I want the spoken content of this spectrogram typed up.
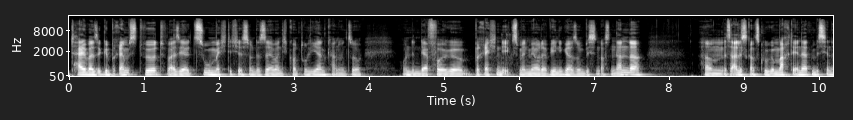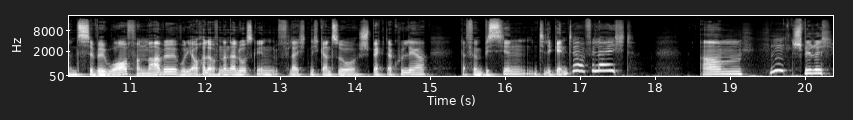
teilweise gebremst wird, weil sie halt zu mächtig ist und das selber nicht kontrollieren kann und so. Und in der Folge brechen die X-Men mehr oder weniger so ein bisschen auseinander. Ähm, ist alles ganz cool gemacht. Erinnert ein bisschen an Civil War von Marvel, wo die auch alle aufeinander losgehen. Vielleicht nicht ganz so spektakulär. Dafür ein bisschen intelligenter vielleicht. Ähm, hm, schwierig.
